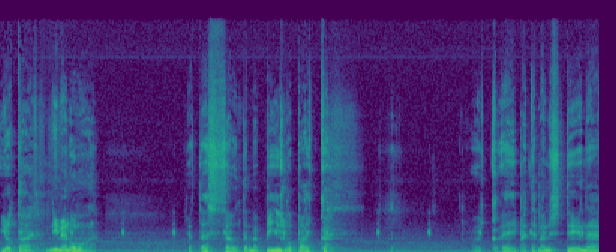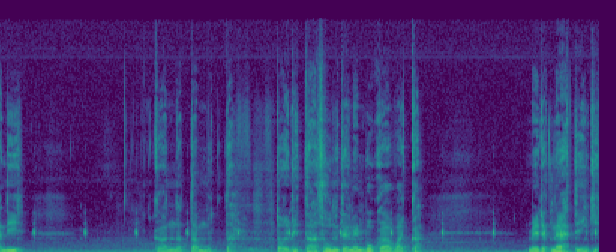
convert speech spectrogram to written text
jotain? nimenomaan. Ja tässä on tämä piilopaikka. Vaikka eipä tämä nyt sitten enää niin kannata, mutta toimitaan suunnitelmien mukaan, vaikka meidät nähtiinkin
